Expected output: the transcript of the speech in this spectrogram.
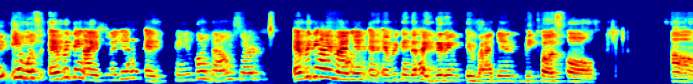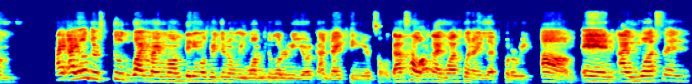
it was everything I imagined. And can you calm down, sir? Everything I imagined and everything that I didn't imagine because of um I, I understood why my mom didn't originally want me to go to New York at 19 years old. That's how old I was when I left Puerto Rico. Um, and I wasn't,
